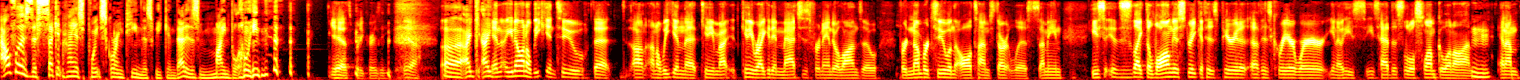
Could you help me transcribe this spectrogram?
Alfa is the second highest point scoring team this weekend. That is mind blowing. yeah, it's pretty crazy. Yeah. Uh, I, I, and you know on a weekend too that on, on a weekend that Kimi Kimi Raikkonen matches Fernando Alonso for number two on the all time start lists. I mean, he's this is like the longest streak of his period of his career where you know he's he's had this little slump going on, mm-hmm. and I'm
